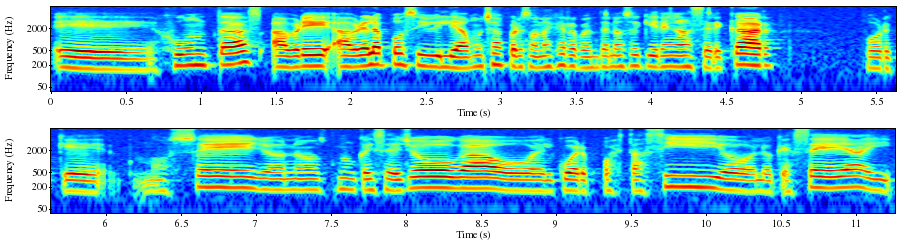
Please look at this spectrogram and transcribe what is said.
eh, juntas abre, abre la posibilidad a muchas personas que de repente no se quieren acercar porque, no sé, yo no, nunca hice yoga o el cuerpo está así o lo que sea y,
